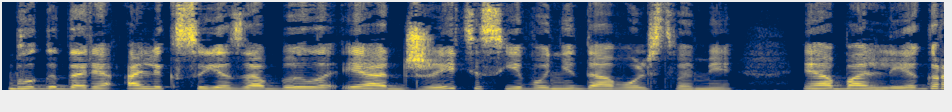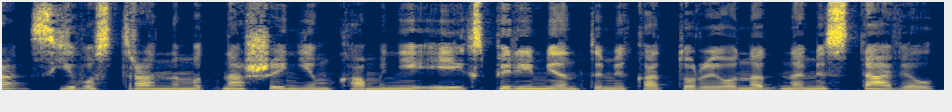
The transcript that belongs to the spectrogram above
Благодаря Алексу я забыла и о Джете с его недовольствами, и об Аллегро с его странным отношением ко мне и экспериментами, которые он над нами ставил.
